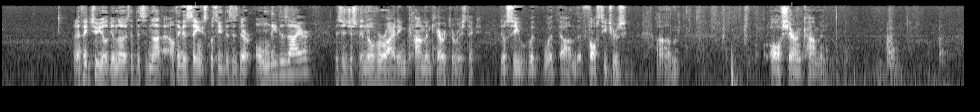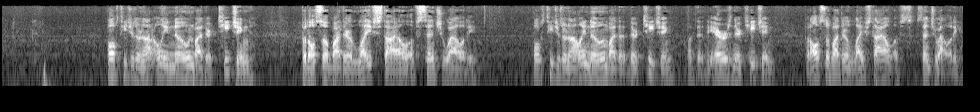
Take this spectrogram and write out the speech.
And I think too, you'll, you'll, notice that this is not. I don't think this is saying explicitly this is their only desire. This is just an overriding common characteristic you'll see with, with um, the false teachers um, all share in common. False teachers are not only known by their teaching, but also by their lifestyle of sensuality. False teachers are not only known by the, their teaching, by the, the, errors in their teaching, but also by their lifestyle of sensuality.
